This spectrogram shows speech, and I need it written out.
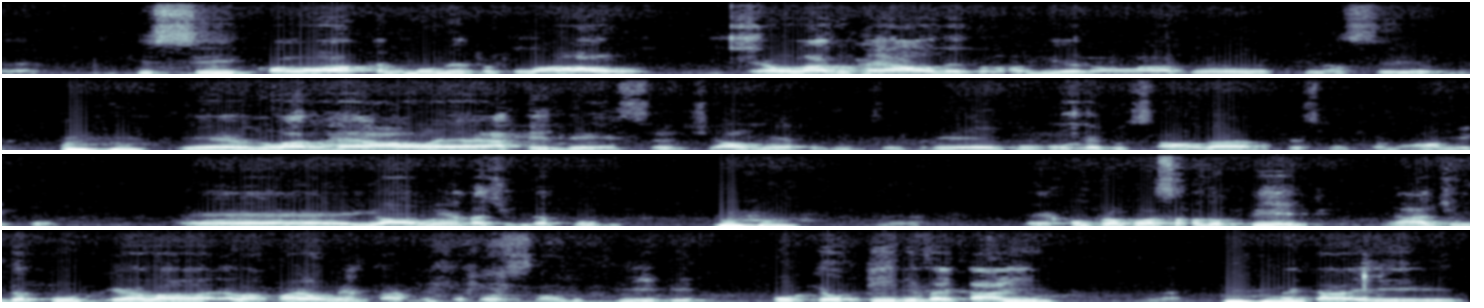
é, que se coloca no momento atual é o lado real da economia, não o lado financeiro. Né? Uhum. E é, no lado real é a tendência de aumento do desemprego, redução da, do crescimento econômico é, e o aumento da dívida pública. Uhum. Né? É, com proporção do PIB, né? a dívida pública ela, ela vai aumentar com proporção do PIB, porque o PIB vai cair, uhum. né? Uhum. vai cair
